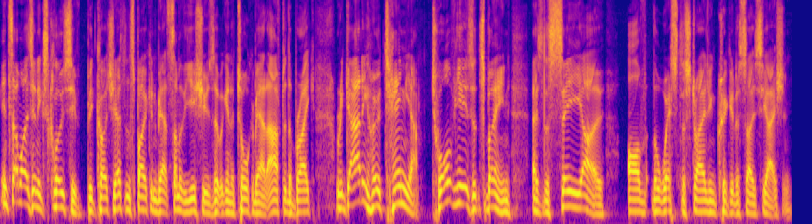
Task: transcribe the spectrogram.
in some ways, an exclusive because she hasn't spoken about some of the issues that we're going to talk about after the break regarding her tenure. 12 years it's been as the CEO of the West Australian Cricket Association.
